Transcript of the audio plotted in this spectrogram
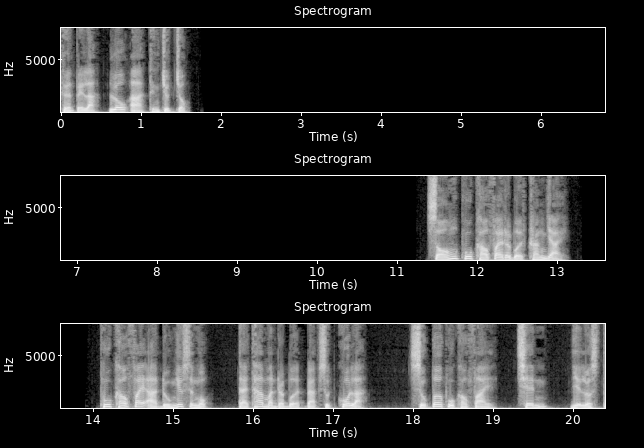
เกินไปละโลกอาจถึงจุดจบ 2. ภูเขาไฟระเบิดครั้งใหญ่ภูเขาไฟอาจดูเงียบสงบ แต่ถ้ามันระเบิดแบบสุดขั้วล่ะ ซูเปอร์ภูเขาไฟ เช่น เยลโลสโต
